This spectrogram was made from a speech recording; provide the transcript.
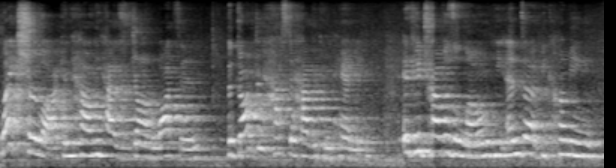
Like Sherlock and how he has John Watson, the Doctor has to have a companion. If he travels alone, he ends up becoming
